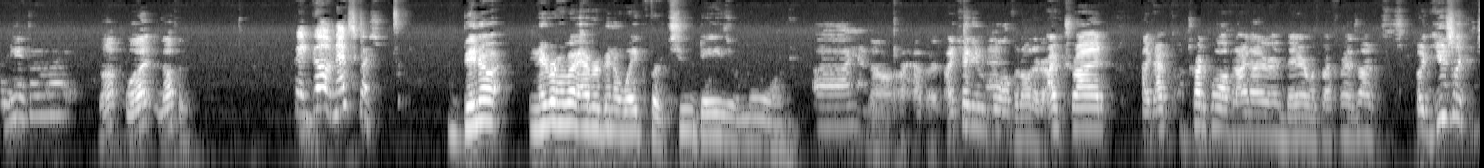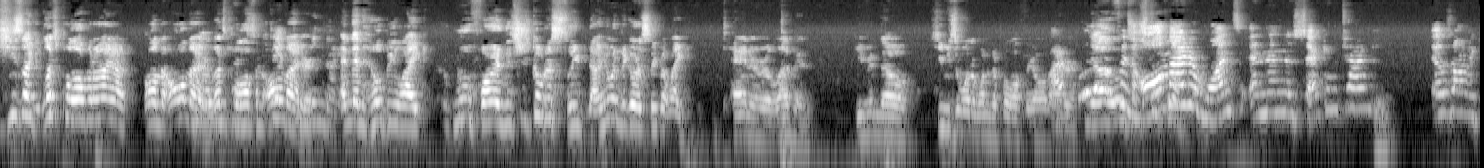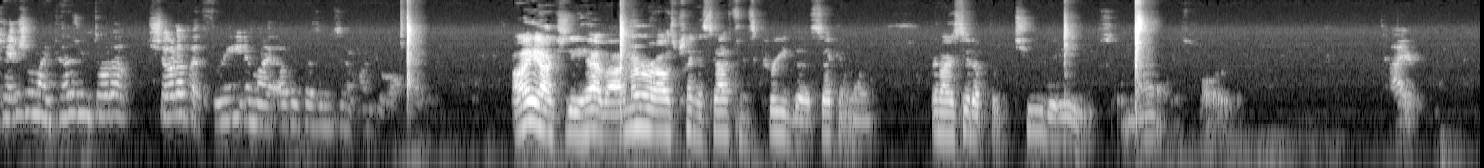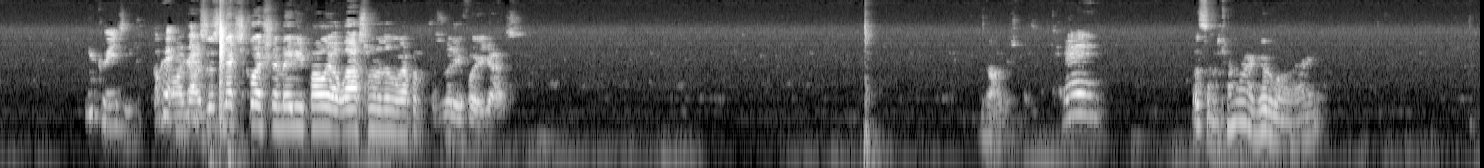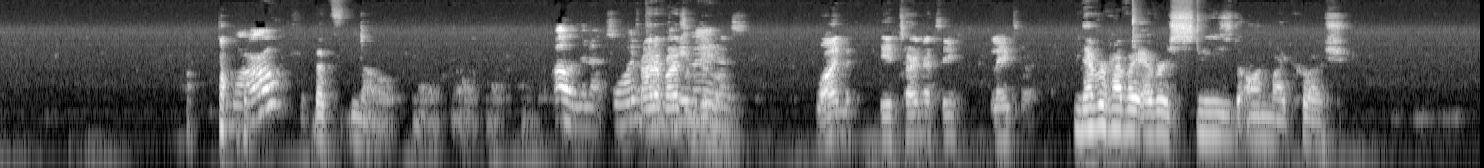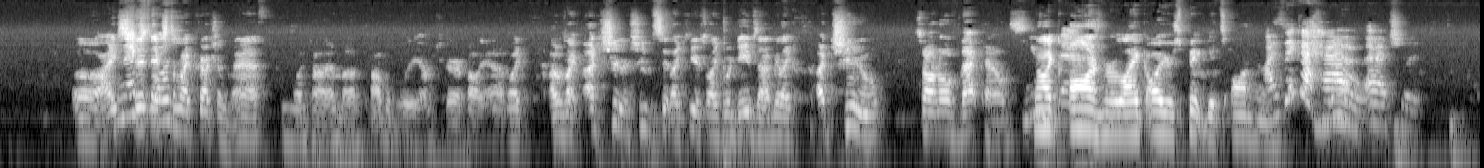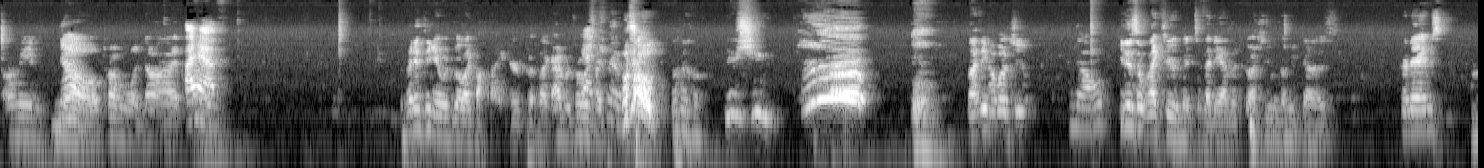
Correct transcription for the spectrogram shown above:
What are you talking about? What? What? Nothing. Okay, go. Next question. Been a never have I ever been awake for two days or more. Uh, I have. No, I haven't. I can't even pull off an all nighter. I've tried. Like I've tried to pull off an eye nighter in there with my friends. I'm, but usually he's like, "Let's pull off an eye on the all nighter. No, Let's pull off an all-nighter," And then he'll be like, "Well, fine. Let's just go to sleep now." He wanted to go to sleep at like ten or eleven, even though he was the one that wanted to pull off the all-nighter. I nighter. pulled No, off it was an all-nighter once, and then the second time, it was on vacation. My cousin showed up, showed up at three, and my other cousin didn't want to go all night. I actually have. I remember I was playing Assassin's Creed, the second one, and I stayed up for two days, and that was hard. Tired. You're crazy. Okay, Alright, guys, this next question may be probably our last one, and then we'll wrap up this video for you guys. No, I'm just Hey, Listen, turn around a good one, right? Tomorrow? That's no, no, no, no. Oh, the next one. one Trying to find some good ones. One eternity later. Never have I ever sneezed on my crush. Uh, I Next sit next one. to my crush in math one time. Uh, probably, I'm sure I probably have. Like, I was like, I should should sit like here. So like where Dave's at, I'd be like, I chew. So I don't know if that counts. You No, like bet. on her, like all your spit gets on her. I think I have No. actually. I mean, No. no, probably not. I have. If anything, it would go like behind her, but like I was always Yeah, like, true. "What's up?" Who's she? Matthew, how about you? No. He doesn't like to admit to that he has a crush, even though he does. Her name's.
